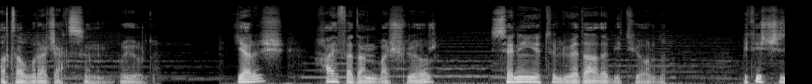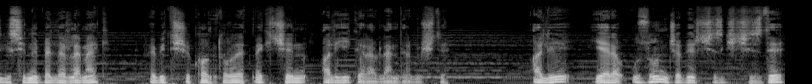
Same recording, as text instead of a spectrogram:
ata vuracaksın buyurdu. Yarış Hayfa'dan başlıyor, Seniyetül Veda'da bitiyordu. Bitiş çizgisini belirlemek ve bitişi kontrol etmek için Ali'yi görevlendirmişti. Ali yere uzunca bir çizgi çizdi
